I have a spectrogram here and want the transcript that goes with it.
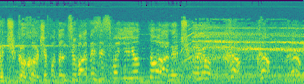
Таточко хоче потанцювати зі своєю донечкою. Хап-хап-хап.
